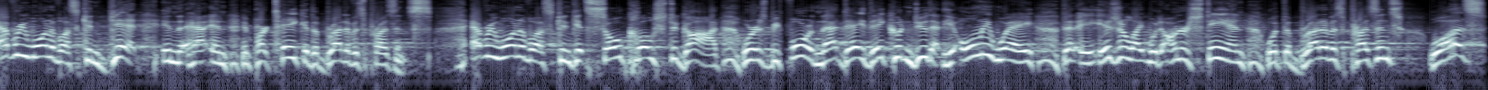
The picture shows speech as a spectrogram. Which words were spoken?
Every one of us can get in the, and, and partake of the bread of his presence. Every one of us can get so close to God, whereas before in that day, they couldn't do that. The only way that a Israelite would understand what the bread of his presence was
